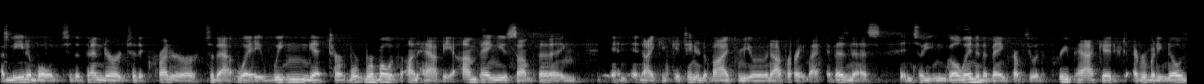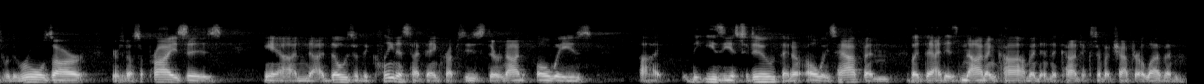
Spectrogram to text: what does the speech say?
amenable to the vendor, to the creditor, so that way we can get terms. We're, we're both unhappy. I'm paying you something and, and I can continue to buy from you and operate my business. And so you can go into the bankruptcy with a prepackaged, everybody knows what the rules are, there's no surprises. And uh, those are the cleanest type bankruptcies. They're not always uh, the easiest to do. They don't always happen, but that is not uncommon in the context of a Chapter 11.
